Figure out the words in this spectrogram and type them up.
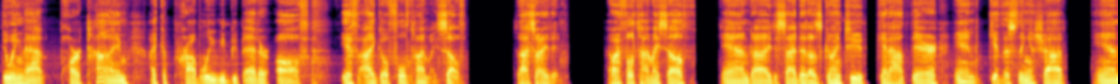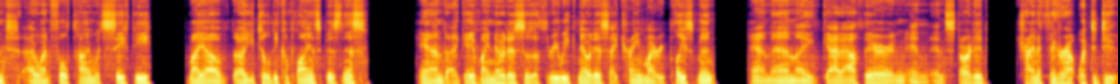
doing that part time, I could probably be better off if I go full time myself. So that's what I did. I went full time myself and I decided I was going to get out there and give this thing a shot. And I went full time with safety, my uh, uh, utility compliance business. And I gave my notice as a three week notice. I trained my replacement and then I got out there and, and, and started trying to figure out what to do.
